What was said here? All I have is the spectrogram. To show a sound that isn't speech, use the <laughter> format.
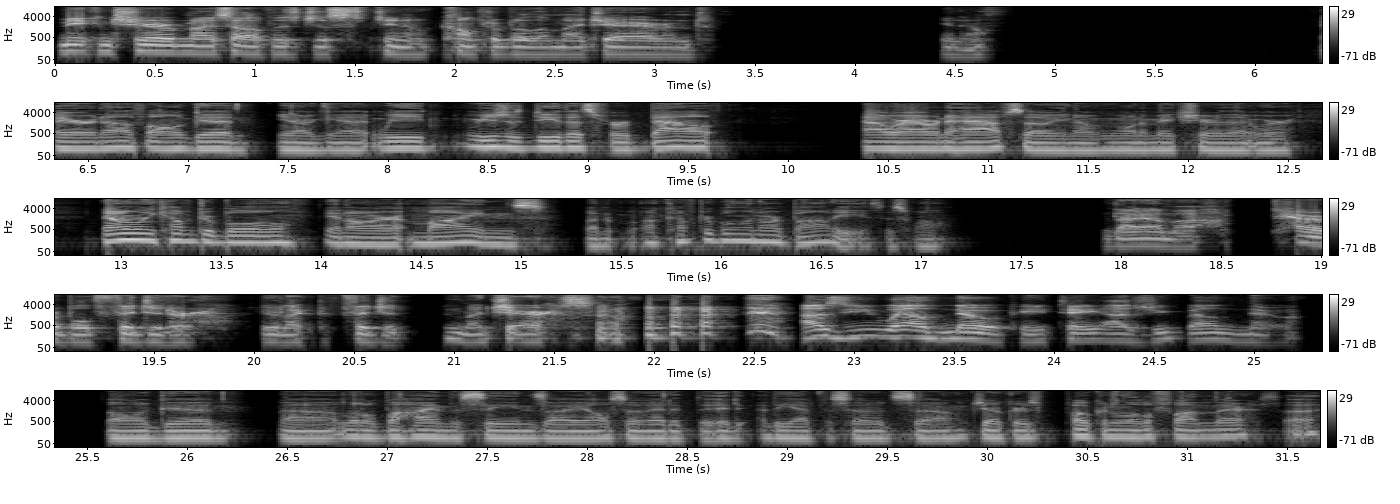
Making sure myself is just you know comfortable in my chair, and you know. Fair enough, all good. You know, yeah, we we usually do this for about hour, hour and a half, so you know we want to make sure that we're not only comfortable in our minds, but comfortable in our bodies as well. And I am a terrible fidgeter. Do like to fidget in my chair. <laughs> So, as you well know, PT, as you well know, all good. Uh, a little behind the scenes. I also edit the the episode, so Joker's poking a little fun there. So,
